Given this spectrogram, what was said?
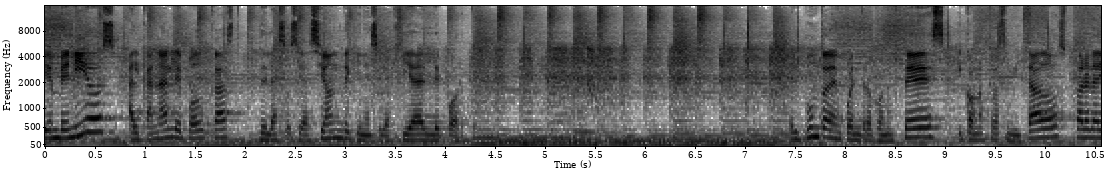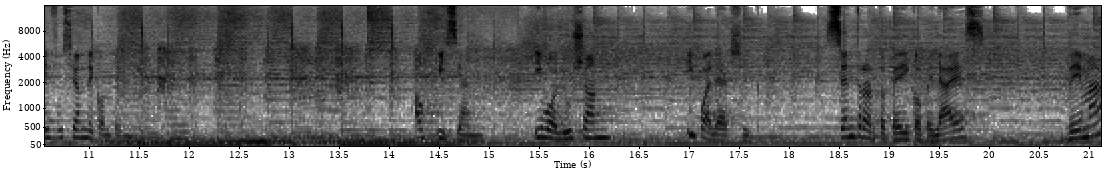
Bienvenidos al canal de podcast de la Asociación de Kinesiología del Deporte. El punto de encuentro con ustedes y con nuestros invitados para la difusión de contenido. Auspician Evolution, Hipoallergic, Centro Ortopédico Peláez, DEMA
